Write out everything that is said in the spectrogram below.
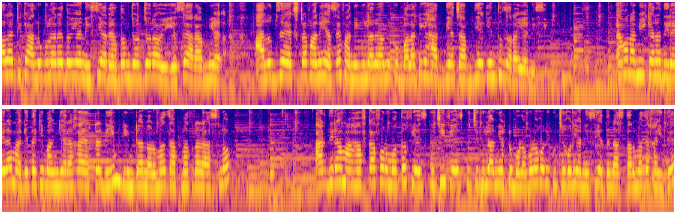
বালাটিকে আলুগুলারে দইয়া নিছি আর একদম জর্জরা হয়ে গেছে। আর আমি আলুর যে এক্সট্রা পানি আছে, পানিগুলারে আমি খুব বালাটিকে হাত দিয়ে, চাপ দিয়ে কিন্তু জড়াইয়া নিছি। এখন আমি কেন দিলাইরাম? আগে থেকে ভাঙ্গিয়া রাখা একটা ডিম, ডিমটা নর্মাল তাপমাত্রার আসলো। আর দিলাম হাফ কাপর মতো পেঁয়াজ কুচি। পেঁয়াজ কুচিগুলো আমি একটু বড় বড় করে কুচি করিয়া নিছি, এতে নাস্তার মাঝে খাইতে।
